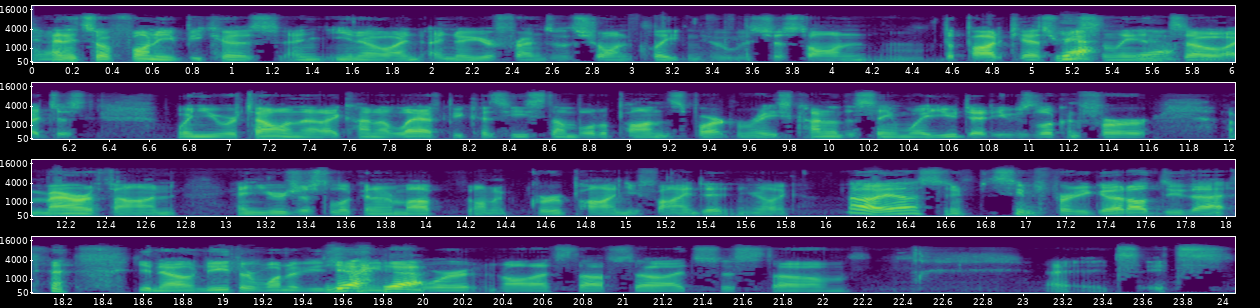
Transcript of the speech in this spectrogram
Yeah. And it's so funny because, and you know, I, I, know you're friends with Sean Clayton, who was just on the podcast recently. Yeah, yeah, and so I just, when you were telling that, I kind of laughed because he stumbled upon the Spartan race kind of the same way you did. He was looking for a marathon, and you're just looking him up on a Groupon. You find it, and you're like, oh yeah, seems, seems pretty good. I'll do that. you know, neither one of you trained for it and all that stuff. So it's just, um, it's it's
